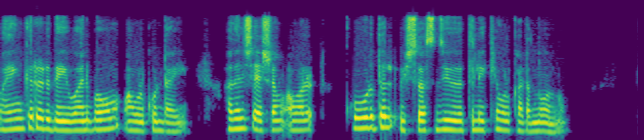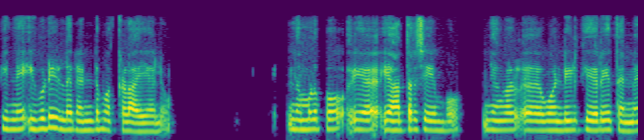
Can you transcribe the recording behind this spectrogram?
ഭയങ്കര ഒരു ദൈവാനുഭവം അവൾക്കുണ്ടായി. അതിനുശേഷം അവൾ കൂടുതൽ വിശ്വാസ ജീവിതത്തിലേക്ക് അവൾ കടന്നു വന്നു. പിന്നെ ഇവിടെയുള്ള രണ്ട് മക്കളായാലും നമ്മളിപ്പോൾ യാത്ര ചെയ്യുമ്പോൾ ഞങ്ങൾ വണ്ടിയിൽ കയറിയ തന്നെ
